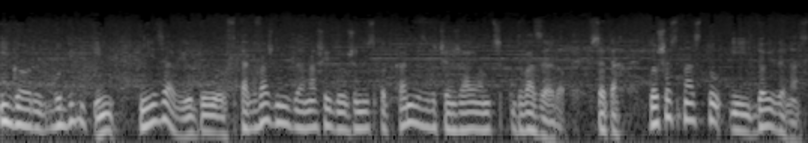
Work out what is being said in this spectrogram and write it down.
Igor Gudlikin nie zawiódł w tak ważnym dla naszej drużyny spotkaniu, zwyciężając 2-0 w setach do 16 i do 11.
